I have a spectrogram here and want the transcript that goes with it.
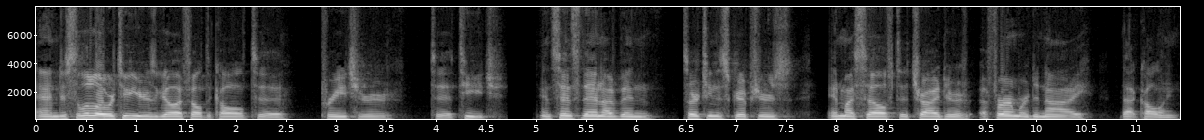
And just a little over two years ago, I felt the call to preach or to teach. And since then, I've been searching the scriptures and myself to try to affirm or deny that calling.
